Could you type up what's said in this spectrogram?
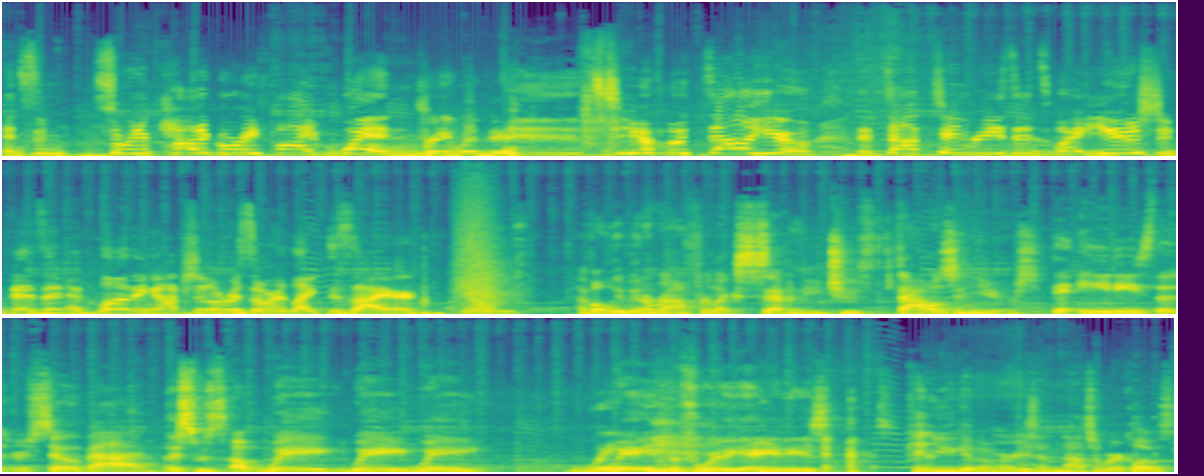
in some sort of Category 5 wind. Pretty windy. to tell you the top 10 reasons why you should visit a clothing optional resort like Desire. Clothes have only been around for like 72,000 years. The 80s, those were so bad. This was uh, way, way, way, way, way before the 80s. Can you give them a reason not to wear clothes?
